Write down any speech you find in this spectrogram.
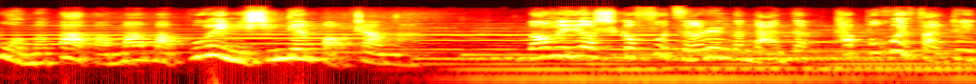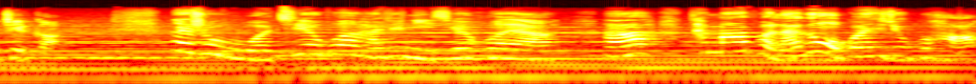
我们爸爸妈妈不为你行点保障啊？王伟要是个负责任的男的，他不会反对这个。那是我结婚还是你结婚呀？啊，他妈本来跟我关系就不好，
